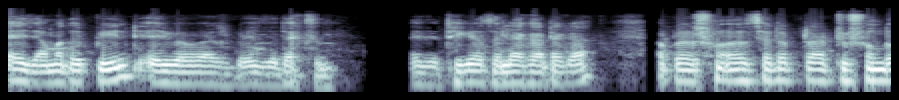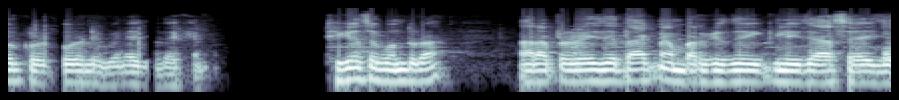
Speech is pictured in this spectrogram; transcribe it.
এই যে আমাদের প্রিন্ট এইভাবে আসবে, এই যে দেখছেন এই যে ঠিক আছে, লেখা টেখা। আপনার সেট আপটা একটু সুন্দর করে করে নেবেন, এই যে দেখেন। ঠিক আছে বন্ধুরা? আর আপনার এই যে দাগ নাম্বার যেগুলি যে আছে, এই যে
